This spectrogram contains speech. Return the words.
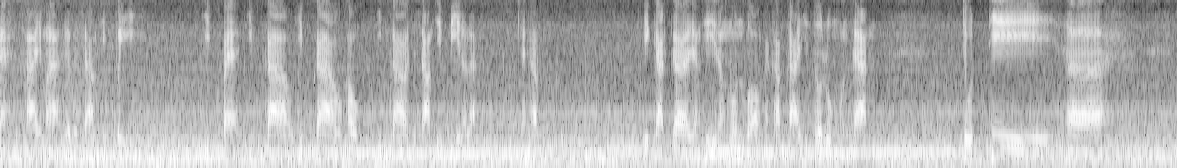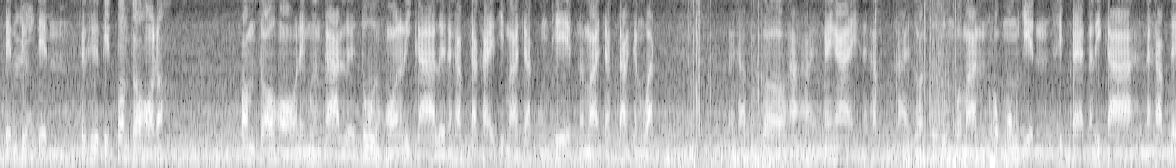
นะขายมาเกือบจะ 30 ปี 28 29 29 เข้า 29 จะ 30 ปีแล้วล่ะนะครับพิกัดก็อย่างที่น้องนุ่นบอกนะครับ ขายที่โต้รุ่งเมืองการจุดที่เอ่อเป็นจุดเด่นก็คือติดป้อมสอหอเนาะป้อมสอหอในเมืองการเลย ตู้หอนาฬิกาเลยนะครับ ถ้าใครที่มาจากกรุงเทพมาจากต่างจังหวัด นะครับ ก็หาง่ายๆนะครับ ขายตอนตัวลุงประมาณ6โมงเย็น 18นาฬิกานะครับ ได้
